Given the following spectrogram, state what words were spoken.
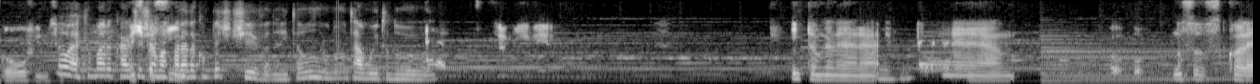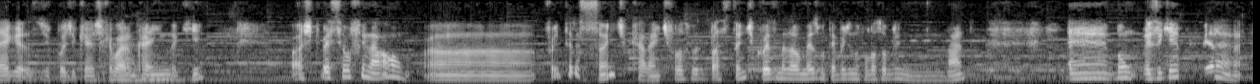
Golf, não sei. Não, é que o Mario Kart Mas, tipo já é uma assim- parada competitiva, né? Então não tá muito no. Então, galera, Uhum. é, o- o- nossos colegas de podcast acabaram Uhum. caindo aqui. Acho que vai ser o final. Ah, foi interessante, cara. A gente falou sobre bastante coisa, mas ao mesmo tempo a gente não falou sobre nada. É, bom, esse aqui é a primeira,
